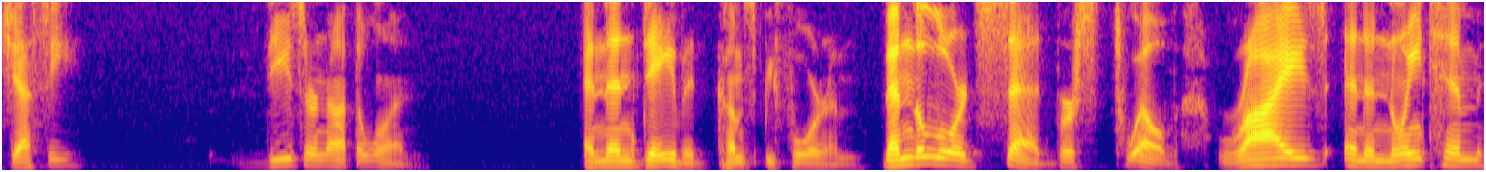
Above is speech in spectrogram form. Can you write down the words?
Jesse, these are not the one. And then David comes before him. Then the Lord said, verse 12, Rise and anoint him,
